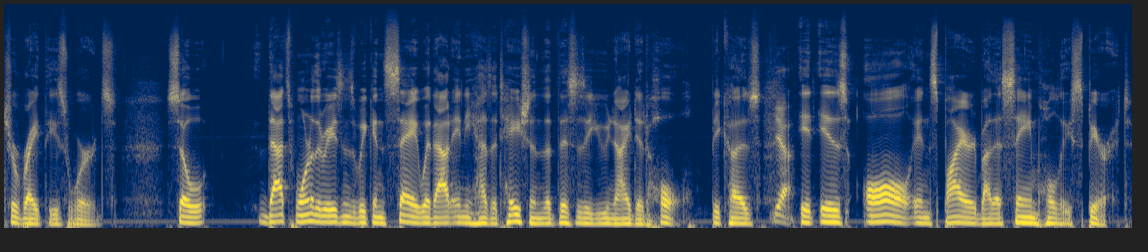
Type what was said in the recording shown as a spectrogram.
to write these words. So that's one of the reasons we can say without any hesitation that this is a united whole because yeah. it is all inspired by the same Holy Spirit.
